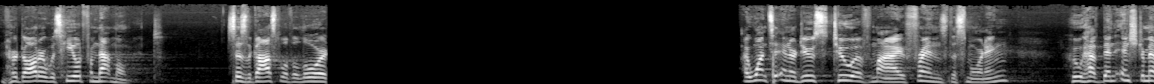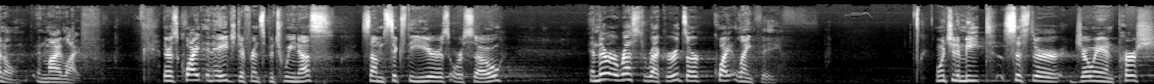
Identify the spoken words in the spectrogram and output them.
And her daughter was healed from that moment. says the gospel of the Lord. I want to introduce two of my friends this morning who have been instrumental in my life. There's quite an age difference between us, some 60 years or so, and their arrest records are quite lengthy. I want you to meet Sister JoAnn Persch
